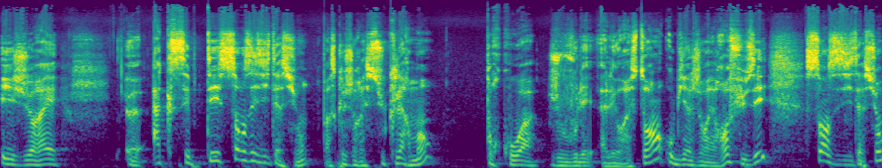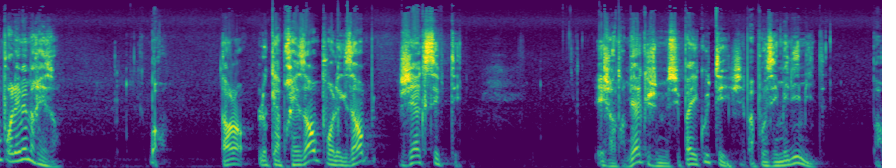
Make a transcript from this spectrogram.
et j'aurais euh, accepté sans hésitation parce que j'aurais su clairement pourquoi je voulais aller au restaurant ou bien j'aurais refusé sans hésitation pour les mêmes raisons. Bon, dans le cas présent, pour l'exemple, j'ai accepté. Et j'entends bien que je ne me suis pas écouté, je n'ai pas posé mes limites. Bon,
